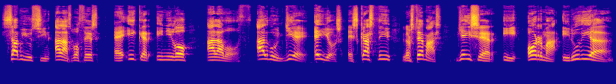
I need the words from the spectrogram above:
Sabiusin a las voces e Iker Íñigo a la voz. Álbum Ye, ellos, Scasti, los temas Jaser y Orma Irudia.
